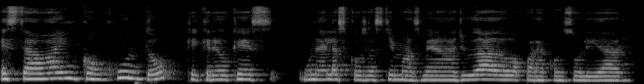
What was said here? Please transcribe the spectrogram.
estaba en conjunto, que creo que es una de las cosas que más me ha ayudado para consolidar,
